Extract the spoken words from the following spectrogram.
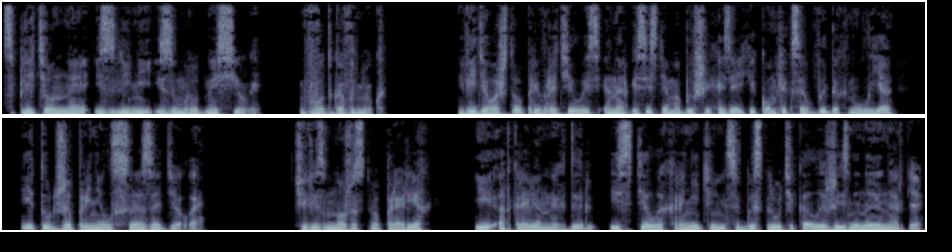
сплетенная из линий изумрудной силы. Вот говнюк. Видя, во что превратилась энергосистема бывшей хозяйки комплекса, выдохнул я и тут же принялся за дело. Через множество прорех и откровенных дыр из тела хранительницы быстро утекала жизненная энергия,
